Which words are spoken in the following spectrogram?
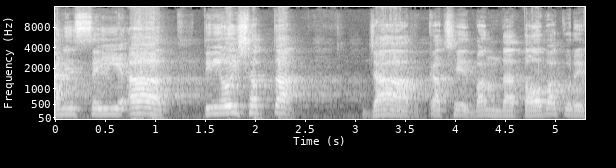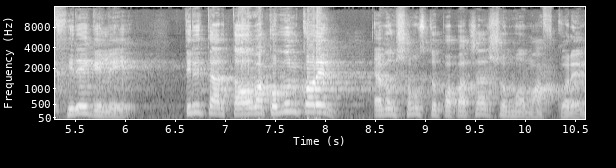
আনিস তিনি ওই সত্তা যার কাছে বান্দা তওবা করে ফিরে গেলে তিনি তার তওবা কবুল করেন। এবং সমস্ত পাপাচার সমূহ মাফ করেন।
